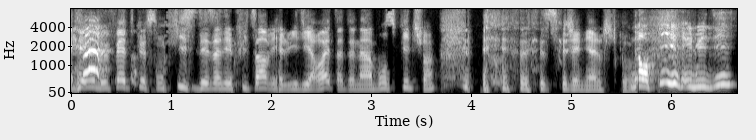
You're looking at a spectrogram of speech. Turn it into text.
et le fait que son fils des années plus tard vienne lui dire ouais, t'as donné un bon speech. hein. C'est génial, je trouve. Non, pire, il lui dit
